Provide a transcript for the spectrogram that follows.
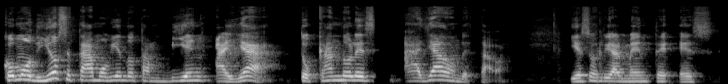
como Dios se estaba moviendo también allá, tocándoles allá donde estaban. Y eso realmente es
